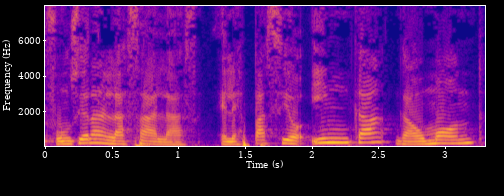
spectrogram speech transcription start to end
funcionan las salas. El espacio Inca Gaumont,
